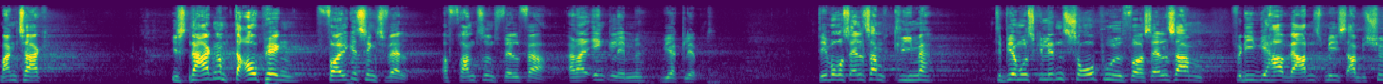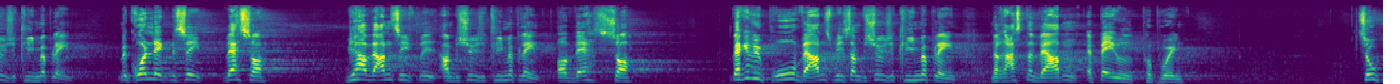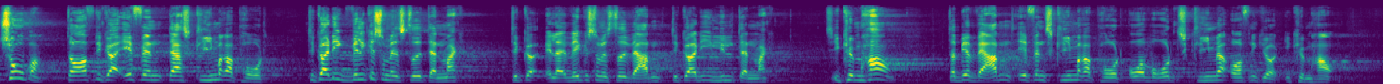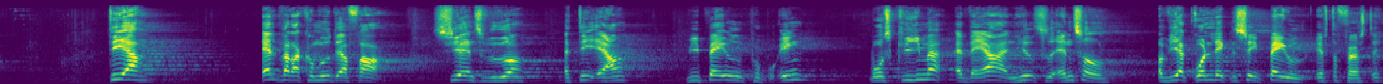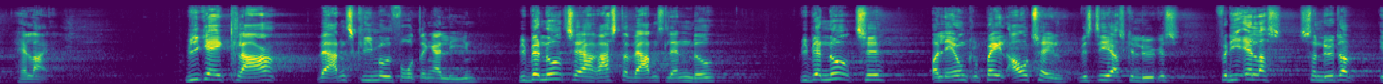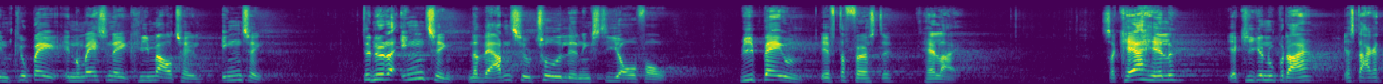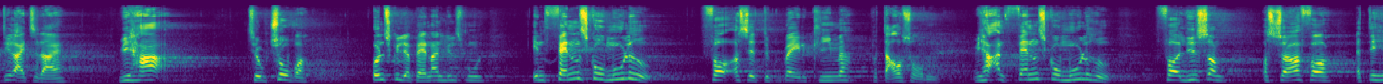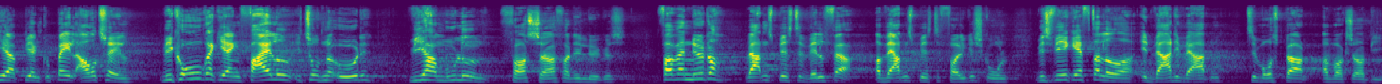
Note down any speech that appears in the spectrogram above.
Mange tak. I snakken om dagpenge, folketingsvalg og fremtidens velfærd er der et enkelt emne, vi har glemt. Det er vores allesammen klima. Det bliver måske lidt en sovepude for os alle sammen, fordi vi har verdens mest ambitiøse klimaplan. Men grundlæggende set, hvad så? Vi har verdens mest ambitiøse klimaplan, og hvad så? Hvad kan vi bruge verdens mest ambitiøse klimaplan, når resten af verden er bagud på point? Til oktober, der offentliggør FN deres klimarapport. Det gør de ikke hvilket som helst sted i Danmark, det gør, eller hvilket som helst sted i verden. Det gør de i lille Danmark. I København, der bliver verdens FN's klimarapport over vores klima offentliggjort i København. Det er alt, hvad der er kommet ud derfra, siger indtil videre, at det er, vi er bagud på point. Vores klima er værre end hidtil antaget, og vi er grundlæggende set bagud efter første halvleg. Vi kan ikke klare verdens klimaudfordringer alene. Vi bliver nødt til at have resten af verdens lande med. Vi bliver nødt til at lave en global aftale, hvis det her skal lykkes. Fordi ellers så nytter en global, en national klimaaftale ingenting. Det nytter ingenting, når verdens CO2-udledning stiger år for år. Vi er bagud efter første halvleg. Så kære Helle, jeg kigger nu på dig. Jeg snakker direkte til dig. Vi har til oktober, undskyld jeg banner en lille smule, en fandens god mulighed for at sætte det globale klima på dagsordenen. Vi har en fandens god mulighed for ligesom at sørge for, at det her bliver en global aftale. VKO-regeringen fejlede i 2008. Vi har muligheden for at sørge for, at det lykkes. For hvad nytter verdens bedste velfærd og verdens bedste folkeskole, hvis vi ikke efterlader et værdig verden til vores børn at vokse op i?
